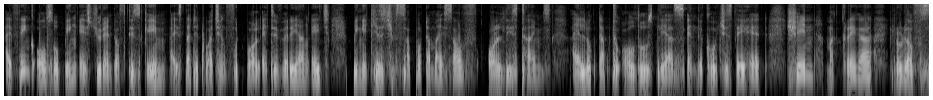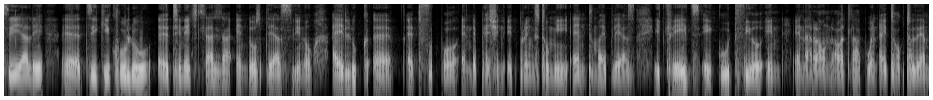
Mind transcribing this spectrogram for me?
I think also being a student of this game, I started watching football at a very young age, being a Kaizer Chiefs supporter myself all these times. I looked up to all those players and the coaches they had. Shane MacGregor, Rudolf Siale, uh, Tiki Kulu, uh, Teenage Dladla, and those players, you know, I look uh, at football passion it brings to me and to my players. It creates a good feel in and around our club when I talk to them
